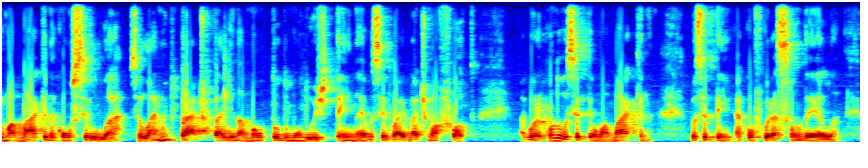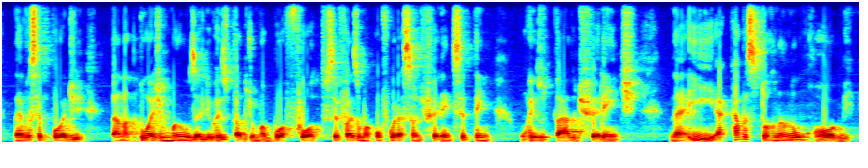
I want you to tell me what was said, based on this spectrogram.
de uma máquina com o celular. O celular é muito prático, tá ali na mão, todo mundo hoje tem, né? Você vai e bate uma foto. Agora, quando você tem uma máquina, você tem a configuração dela, né? Você pode estar tá nas tuas mãos ali o resultado de uma boa foto, você faz uma configuração diferente, você tem um resultado diferente né? e acaba se tornando um hobby,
